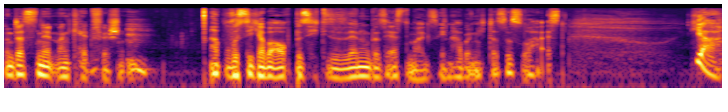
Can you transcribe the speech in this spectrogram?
Und das nennt man Catfischen. Hab, wusste ich aber auch, bis ich diese Sendung das erste Mal gesehen habe, nicht, dass es so heißt. Ja,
